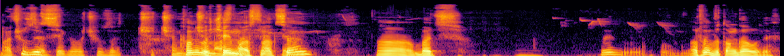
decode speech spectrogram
Բայց ուզեցի գող չուզե, չեմ։ Քանի որ չէի մասնակցել, հա, բայց արդեն վտանգավոր էր։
